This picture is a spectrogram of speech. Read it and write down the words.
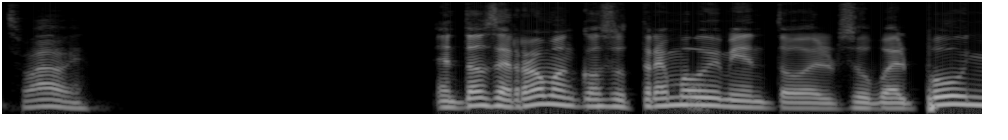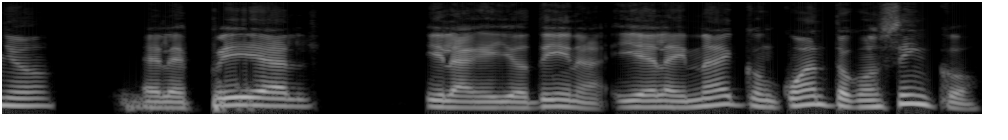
Suave. Entonces Roman con sus tres movimientos, el super puño, el espial y la guillotina. Y el Knight con cuánto? Con cinco.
